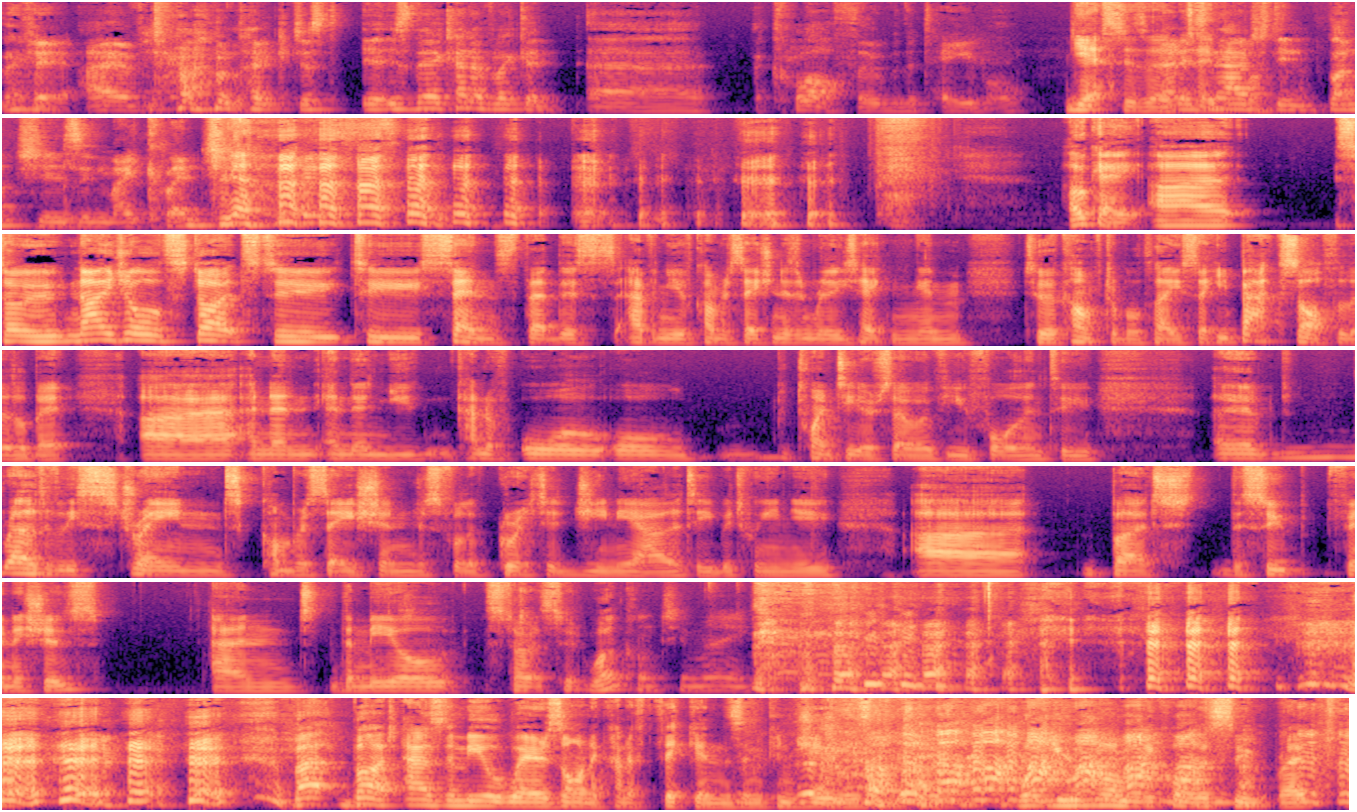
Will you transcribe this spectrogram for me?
Okay, I have now like just. Is there kind of like a uh, cloth over the table? Yes, there's a That is now tablecloth. just in bunches in my clenched. Okay, uh, so Nigel starts to to sense that this avenue of conversation isn't really taking him to a comfortable place, so he backs off a little bit, uh, and then and then you kind of all all twenty or so of you fall into a relatively strained conversation, just full of gritted geniality between you. Uh, but the soup finishes, and the meal starts to what? Consomme. but but as the meal wears on, it kind of thickens and congeals into what you would normally call a soup, right?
